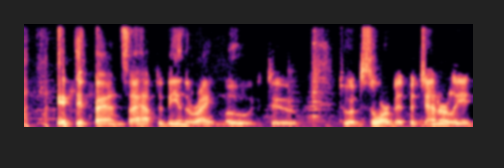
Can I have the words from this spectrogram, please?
it depends. I have to be in the right mood to to absorb it. But generally,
